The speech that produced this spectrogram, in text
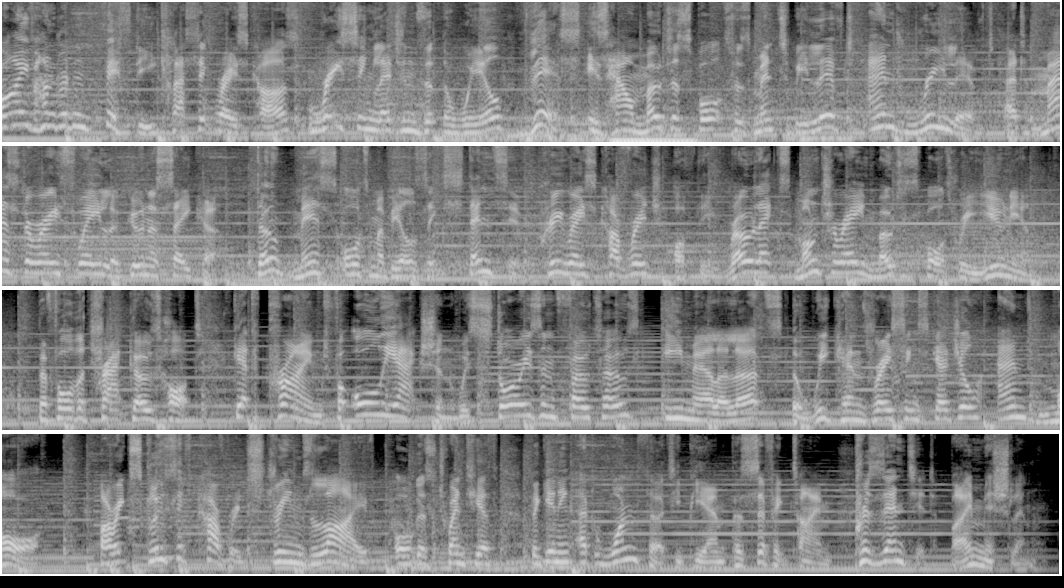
550 classic race cars, racing legends at the wheel. This is how motorsports was meant to be lived and relived at Mazda Raceway Laguna Seca. Don't miss Automobile's extensive pre-race coverage of the Rolex Monterey Motorsports reunion. Before the track goes hot, get primed for all the action with stories and photos, email alerts, the weekend's racing schedule, and more. Our exclusive coverage streams live August 20th, beginning at 1:30 p.m. Pacific Time, presented by Michelin.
